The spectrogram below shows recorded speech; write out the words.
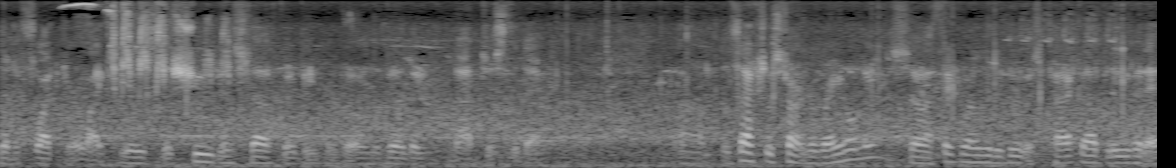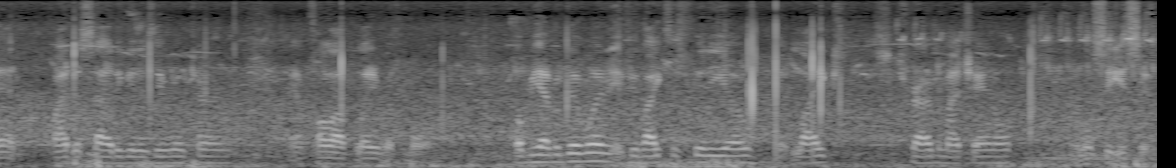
the deflector. Like, is the chute and stuff going to be able to go in the building, not just the deck? It's actually starting to rain on me, so I think what I'm going to do is pack up, leave it at, I decide to get a zero turn, and follow up later with more. Hope you have a good one. If you like this video, hit like, subscribe to my channel, and we'll see you soon.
